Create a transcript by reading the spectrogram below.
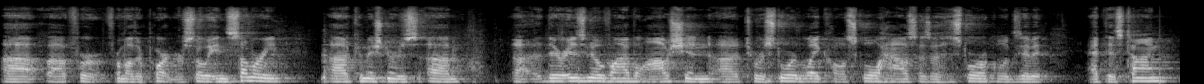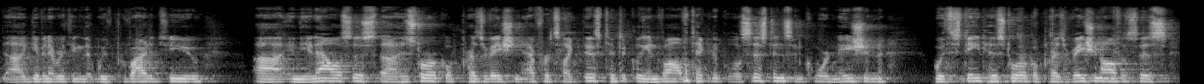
uh, for, from other partners. So in summary, uh, commissioners, um, uh, there is no viable option uh, to restore the Lake Hall Schoolhouse as a historical exhibit at this time, uh, given everything that we've provided to you uh, in the analysis. Uh, historical preservation efforts like this typically involve technical assistance and coordination with state historical preservation offices,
